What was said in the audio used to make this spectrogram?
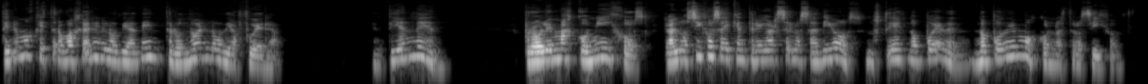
Tenemos que trabajar en lo de adentro, no en lo de afuera. ¿Entienden? Problemas con hijos. A los hijos hay que entregárselos a Dios. Ustedes no pueden, no podemos con nuestros hijos.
